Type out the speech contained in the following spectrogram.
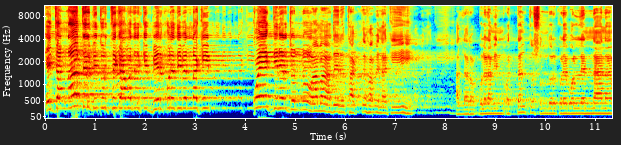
এই জান্নাতের ভিতর থেকে আমাদেরকে বের করে দিবেন নাকি? কয়েক দিনের জন্য আমাদের থাকতে হবে নাকি? আল্লাহ রব্বুল আলামিন অত্যন্ত সুন্দর করে বললেন, না না।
